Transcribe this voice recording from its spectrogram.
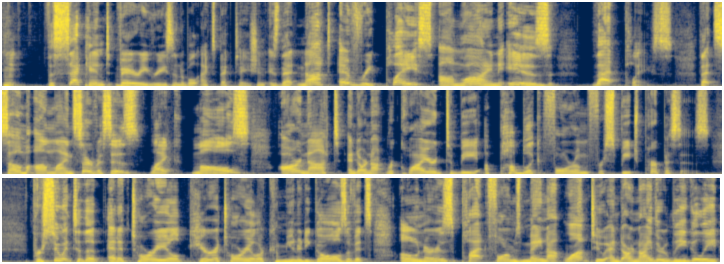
Hmm. The second very reasonable expectation is that not every place online is that place. That some online services, like malls, are not and are not required to be a public forum for speech purposes. Pursuant to the editorial, curatorial, or community goals of its owners, platforms may not want to and are neither legally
